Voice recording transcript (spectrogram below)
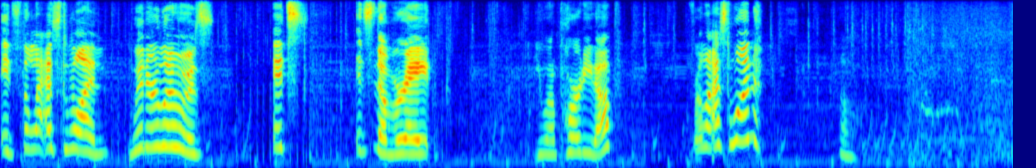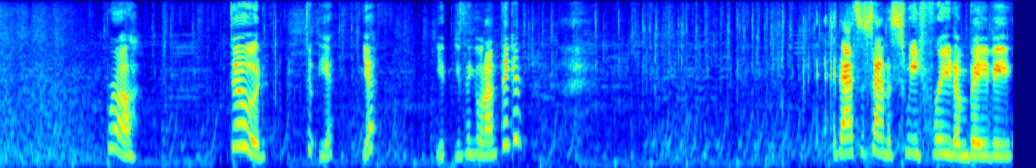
It's the last one. Win or lose. It's it's number eight. You wanna party it up? For last one? Oh. Bruh. Dude. Dude, yeah, yeah. You, you think what I'm thinking? That's the sound of sweet freedom, baby.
